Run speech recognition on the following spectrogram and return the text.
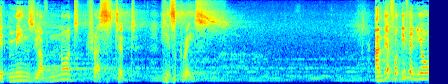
it means you have not trusted His grace. And therefore, even your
